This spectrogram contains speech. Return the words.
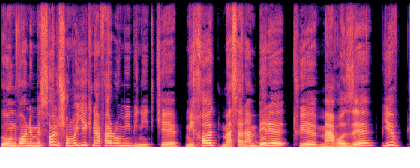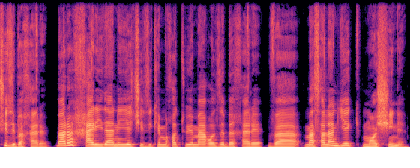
به عنوان مثال شما یک نفر رو می‌بینید که می‌خواد مثلا بره توی مغازه یه چیزی بخره. برای خریدن یه چیزی که می‌خواد توی مغازه بخره و مثلا یک ماشینه.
